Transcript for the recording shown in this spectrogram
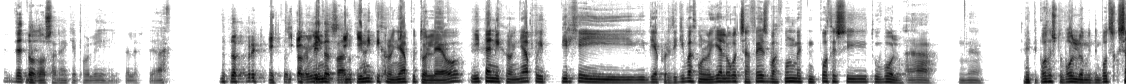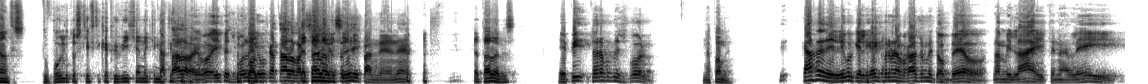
Δεν το δώσανε και πολύ τελευταία. Εκεί, εκείνη, εκείνη τη χρονιά που το λέω ήταν η χρονιά που υπήρχε η διαφορετική βαθμολογία λόγω της αφαίρεσης βαθμών με την υπόθεση του Βόλου. Α, ναι. Με την υπόθεση του Βόλου, με την υπόθεση Ξάνθης. Του Βόλου το σκέφτηκα επειδή είχε ανακοινωθεί. Κατάλαβα, εγώ είπες Βόλου και εγώ κατάλαβα. Κατάλαβες. Ε; Είπανε, ναι. Κατάλαβες. Τώρα που είπες Βόλου. Να πάμε. Κάθε λίγο και λιγάκι πρέπει να βγάζουμε τον Μπέο να μιλάει και να λέει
